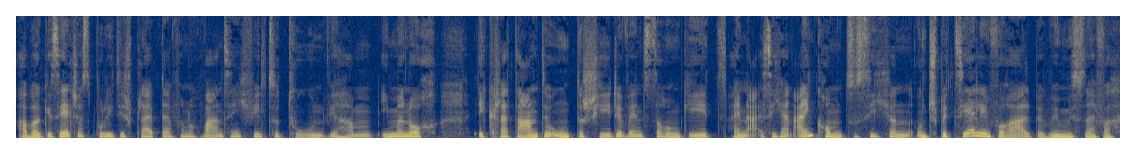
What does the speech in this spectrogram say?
Aber gesellschaftspolitisch bleibt einfach noch wahnsinnig viel zu tun. Wir haben immer noch eklatante Unterschiede, wenn es darum geht, ein, sich ein Einkommen zu sichern und speziell in Vorarlberg. Wir müssen einfach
